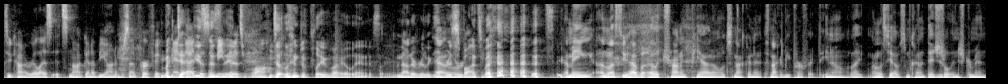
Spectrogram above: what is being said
to kind of realize it's not going to be 100% perfect. My and dad that used doesn't to mean say, that it's wrong. Tell him to play violin. It's like not a really good Yeah, or- response, but I mean, unless you have an electronic piano, it's not gonna it's not gonna be perfect. You know, like unless you have some kind of digital instrument.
